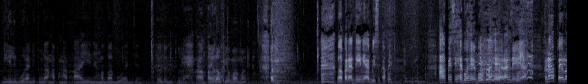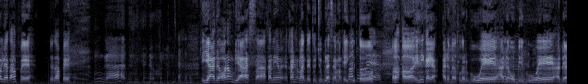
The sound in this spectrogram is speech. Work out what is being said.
di liburan itu nggak ngapa-ngapain yang ngebabu aja. Ya udah gitu lah. Apa-apa. I love you mama. Nggak apa nanti ini abis apa? Apa sih heboh heboh? Gue heran deh ya. Kenapa lo lihat apa? Lihat apa? enggak tadi ada orang Iya ada orang biasa kan ya kan lantai 17 emang kayak gitu. Ya? Heeh, ini kayak ada butler gue, ada OB gue, ada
